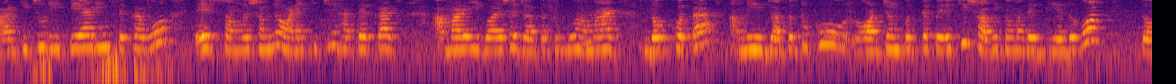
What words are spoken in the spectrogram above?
আর কিছু রিপেয়ারিং শেখাবো। এর সঙ্গে সঙ্গে অনেক কিছুই হাতের কাজ। আমার এই বয়সে যতটুকু আমার দক্ষতা, আমি যতটুকু অর্জন করতে পেরেছি, সবই তোমাদের দিয়ে দেবো। তো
